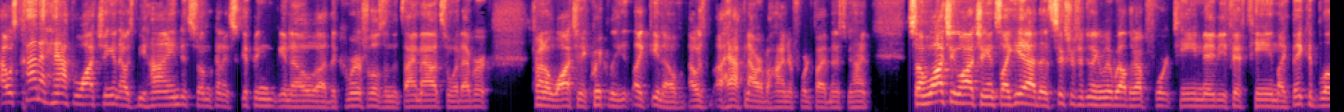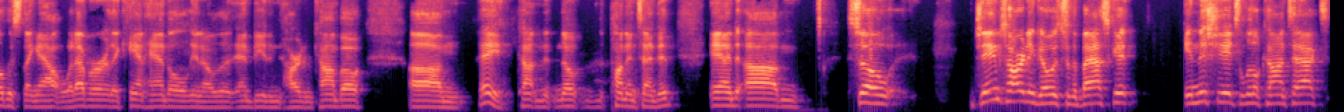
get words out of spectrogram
I was kind of half watching it. I was behind, so I'm kind of skipping, you know, uh, the commercials and the timeouts and whatever, trying to watch it quickly. Like you know, I was a half an hour behind or 45 minutes behind. So I'm watching, watching. It's like, yeah, the Sixers are doing really well. They're up 14, maybe 15. Like they could blow this thing out, whatever. They can't handle, you know, the Embiid and Harden combo. Um, hey, no pun intended. And um, so James Harden goes to the basket, initiates a little contact,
